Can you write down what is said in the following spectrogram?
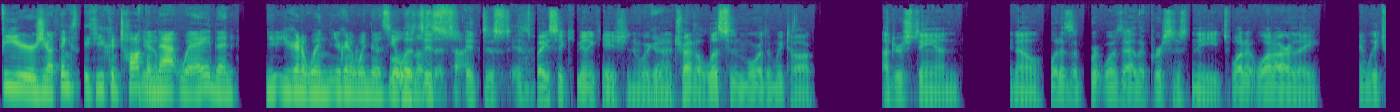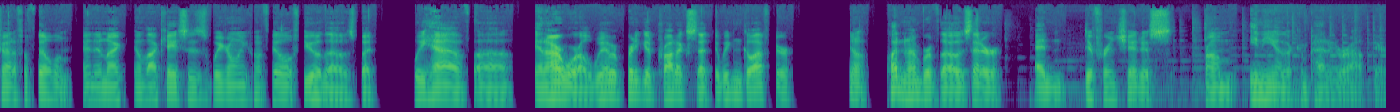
fears. You know, things. If you can talk in that way, then you, you're gonna win. You're gonna win those deals Well, most it's of the time. it's just it's basic communication. We're going to try to listen more than we talk, understand. You know what is the what is the other person's needs? What what are they? And we try to fulfill them. And in like in a lot of cases, we only fulfill a few of those, but we have uh, in our world we have a pretty good product set that we can go after. You know, quite a number of those that are and differentiate us from any other competitor out there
